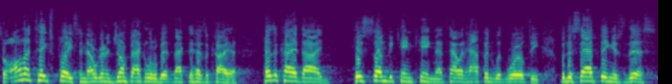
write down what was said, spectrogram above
So all that takes place, and now we're going to jump back a little bit, back to Hezekiah. Hezekiah died. His son became king. That's how it happened with royalty. But the sad thing is this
